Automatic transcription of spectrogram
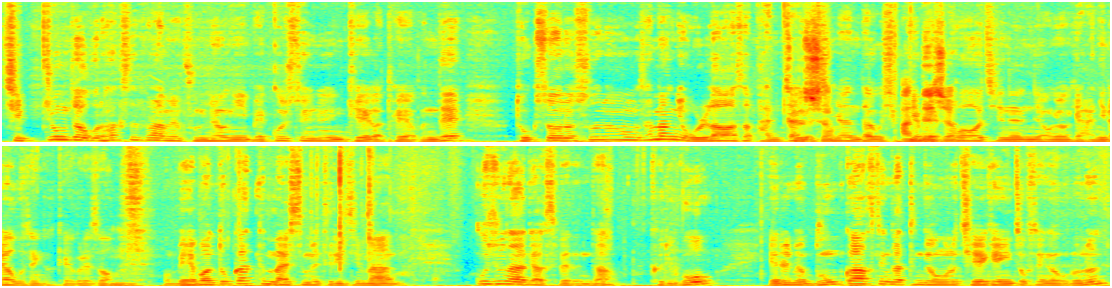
집중적으로 학습을 하면 분명히 메꿀 수 있는 기회가 돼요. 근데 독서는 수능 3학년 올라와서 반짝 그렇죠. 열심히 한다고 쉽게. 메꿔지는 영역이 아니라고 생각해요. 그래서 음. 뭐 매번 똑같은 말씀을 드리지만 꾸준하게 학습해야 된다. 그리고 예를 들면 문과 학생 같은 경우는 제 개인적 생각으로는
